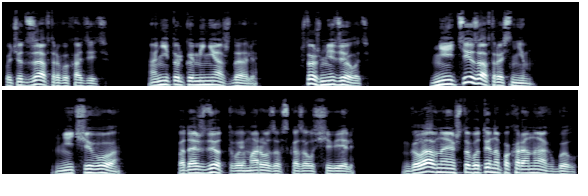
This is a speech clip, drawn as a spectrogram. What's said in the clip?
хочет завтра выходить. Они только меня ждали. Что ж мне делать? Не идти завтра с ним? Ничего. Подождет твой Морозов, сказал Щевель. Главное, чтобы ты на похоронах был.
